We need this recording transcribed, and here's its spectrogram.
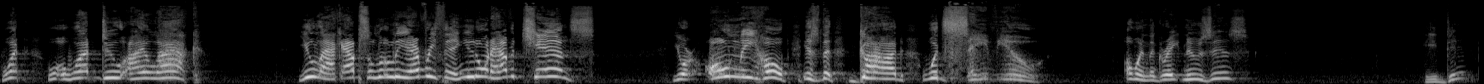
What, what do I lack? You lack absolutely everything. You don't have a chance. Your only hope is that God would save you. Oh, and the great news is, He did.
